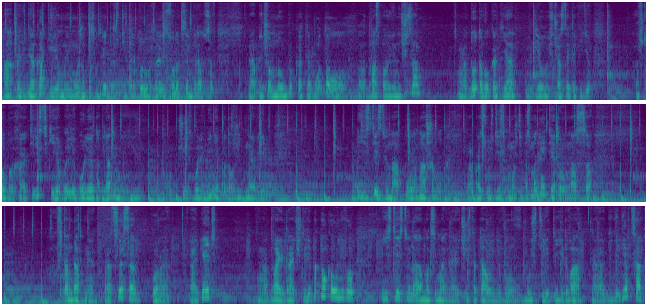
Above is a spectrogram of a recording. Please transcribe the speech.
А по видеокарте мы можем посмотреть, то, что температура уже 47 градусов. А, Причем ноутбук отработал 2,5 часа а, до того, как я делаю сейчас это видео. Чтобы характеристики были более наглядными и через более-менее продолжительное время. Естественно, по нашему а, процессу здесь вы можете посмотреть. Это у нас стандартный процессор Core i5, 2 ядра 4 потока у него, естественно, максимальная частота у него в бусте 3,2 ГГц,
